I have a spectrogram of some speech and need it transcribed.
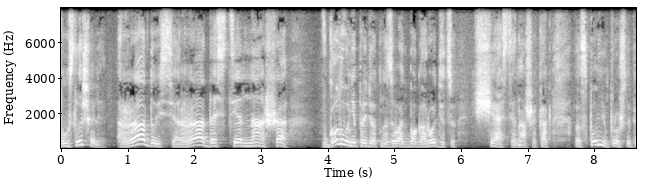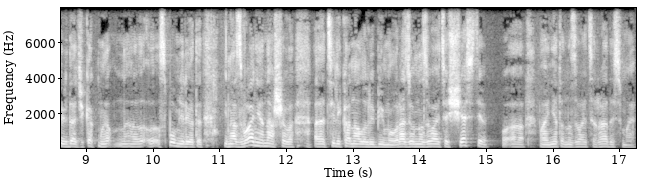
Вы услышали? Радуйся, радости наша. В голову не придет называть Богородицу счастье наше. Как э, вспомним прошлой передаче, как мы э, вспомнили это и название нашего э, телеканала любимого. Разве он называется «Счастье мое»? Нет, он называется «Радость моя».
